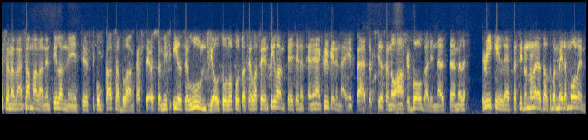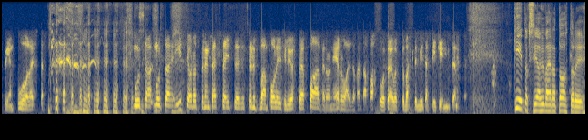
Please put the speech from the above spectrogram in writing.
Tässä on vähän samanlainen tilanne itse asiassa kuin Casablancassa, jossa Miss Ilse Lund joutuu lopulta sellaiseen tilanteeseen, että hän enää kykene näihin päätöksiin ja sanoo Humphrey Bogartin näyttämälle Rickille, että siinä on ajateltava meidän molempien puolesta. mutta, mutta itse odottelen tässä itse asiassa nyt vaan poliisilijohtaja Paateron eroa, joka tapahtuu toivottavasti mitä pikimmiten. Kiitoksia, hyvä herra tohtori.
